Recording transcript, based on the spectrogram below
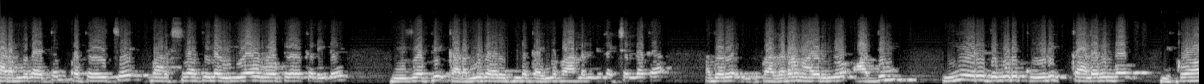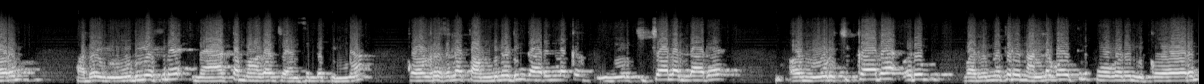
കടന്നുകയറ്റം പ്രത്യേകിച്ച് മാർക്സ് പാർട്ടിയിലെ ഇ എ വോട്ടുകൾക്കിടയിൽ ബി ജെ പി കടന്നു കയറിയിട്ടുണ്ട് കഴിഞ്ഞ പാർലമെന്റ് ഇലക്ഷനിലൊക്കെ അതൊരു പ്രകടനമായിരുന്നു. അതും ഈ ഒരു ഇതും കൂടി കൂടി കലരുമ്പോൾ മിക്കവാറും അത് യു ഡി എഫിന് നേട്ടമാകാൻ ചാൻസ് ഉണ്ട്. പിന്നെ കോൺഗ്രസിലെ തമ്മിലടിയും കാര്യങ്ങളൊക്കെ മൂർച്ഛിച്ചാലല്ലാതെ മൂർച്ഛിക്കാതെ ഒരു വരുന്നതിൽ നല്ല കോലത്തിൽ പോകണം മിക്കവാറും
